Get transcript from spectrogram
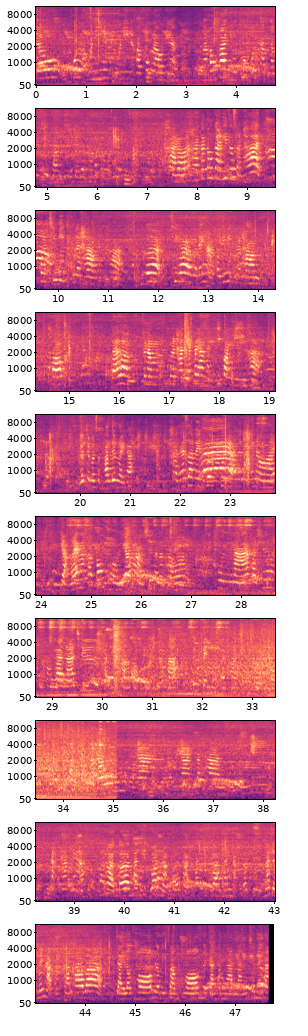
แล้วพวกเราวันนี้วันนี้นะคะพวกเราเนี่ยมาเข้าค่ยูทูบคนทำน้ำจืดบางทีกันนะคะค่ะเรานะคะก็ต้องการที่จะสัมภาษณ์คนที่มีคุณธรรมค่ะ เพื่อที่ว่าเราจะได้หาคนที่มีคุณธรรม Pop. ำคุณธรรมเนี้ยไปทำสิ่งที่ความดีค่ะ แล้วจะมาสัมภาษณ์เรื่องอะไรคะ ค่ะก็จะเป็นพวกคุณธรรมเล็กๆน้อยๆอย่างแรกนะคะต้องขออนุญาตถามชื่อกันนะคะว่า คุณน้าคะชื่ออะไรคะพานะชื่อขันธิพาสองเป็นนะคะ ซึ่งเป็นประธานชุมชนของสถานที่นั้นแล้วงานงานประธานยิ่งหนักมากเลยค่ะ ค่ะก็ท่านคิดว่าหนัก น่าจะไม่หนักนะคะถ้าว่าใจเราพร้อมเรามีความพร้อมในการทำงานนั้นใช่ไหมคะ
